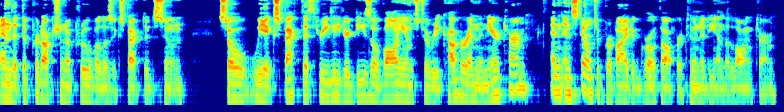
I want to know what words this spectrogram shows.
and that the production approval is expected soon. So we expect the 3 liter diesel volumes to recover in the near term and, and still to provide a growth opportunity in the long term.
